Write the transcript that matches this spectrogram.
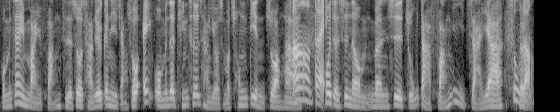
我们在买房子的时候，常就会跟你讲说，哎，我们的停车场有什么充电桩啊？哦对，或者是呢，我们是主打防疫宅呀，是的，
